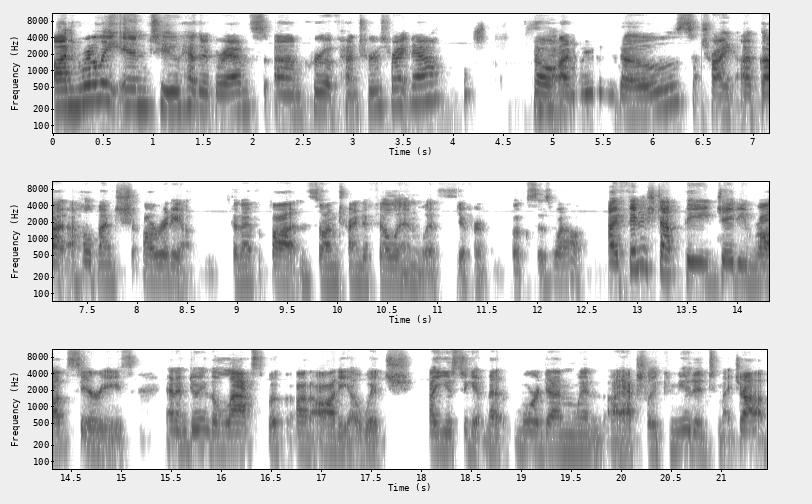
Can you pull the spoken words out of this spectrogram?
I'm really into Heather Graham's um, Krewe of Hunters right now, so mm-hmm. I'm reading those. Trying, I've got a whole bunch already that I've bought, and so I'm trying to fill in with different books as well. I finished up the J.D. Robb series, and I'm doing the last book on audio, which I used to get more done when I actually commuted to my job.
